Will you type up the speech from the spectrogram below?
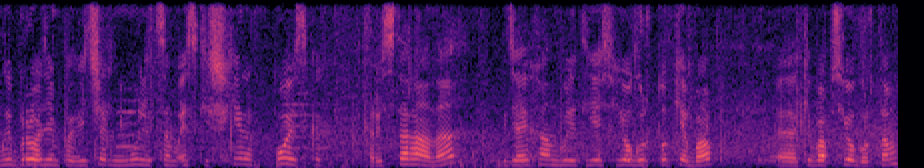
Мы бродим по вечерним улицам Эскишхира в поисках ресторана, где Айхан будет есть йогурту кебаб, э, кебаб с йогуртом.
